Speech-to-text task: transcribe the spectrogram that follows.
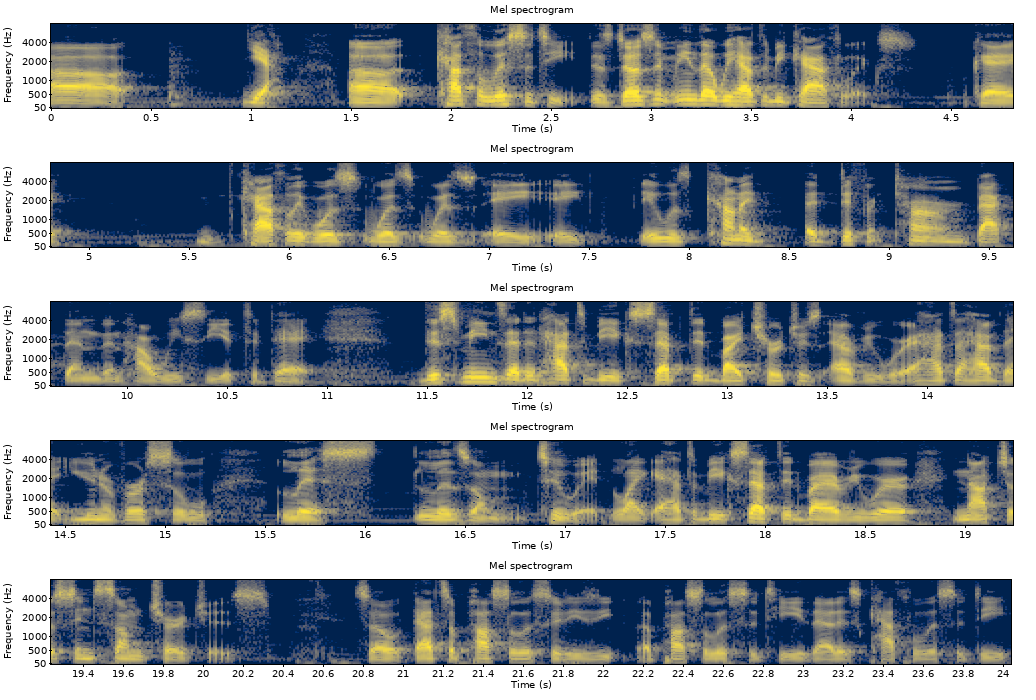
Uh, yeah. Uh, Catholicity. This doesn't mean that we have to be Catholics. Okay. Catholic was was was a, a it was kind of a different term back then than how we see it today. This means that it had to be accepted by churches everywhere. It had to have that universalism to it. Like it had to be accepted by everywhere, not just in some churches. So that's apostolicity, apostolicity, that is Catholicity.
